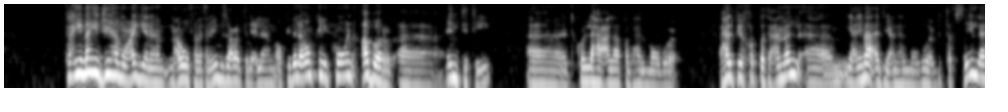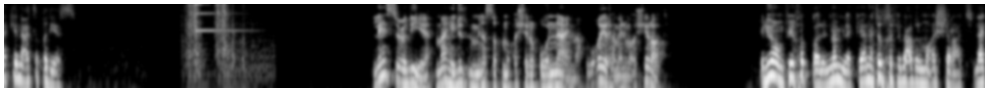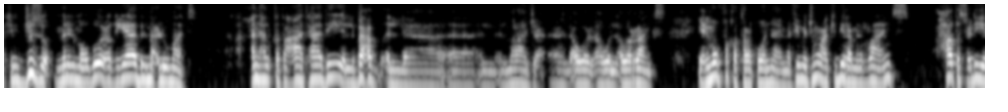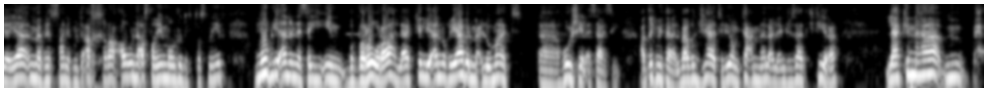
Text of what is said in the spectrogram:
فهي ما هي جهة معينة معروفة مثلا هي وزارة الإعلام أو كذا لا ممكن يكون أبر انتيتي تكون لها علاقة بهالموضوع. هل في خطة عمل؟ يعني ما أدري عن هالموضوع بالتفصيل لكن أعتقد يس ليه السعودية ما هي جزء من منصة مؤشر القوى الناعمة وغيرها من المؤشرات؟ اليوم في خطة للمملكة أنها تدخل في بعض المؤشرات لكن جزء من الموضوع غياب المعلومات عن هالقطاعات هذه لبعض المراجع أو أو أو ال ranks يعني مو فقط القوى الناعمة في مجموعة كبيرة من ال ranks حاطة السعودية يا إما في تصانيف متأخرة أو إنها أصلا هي موجودة في التصنيف مو لاننا سيئين بالضرورة لكن لأنه غياب المعلومات هو الشيء الأساسي. أعطيك مثال بعض الجهات اليوم تعمل على إنجازات كثيرة لكنها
